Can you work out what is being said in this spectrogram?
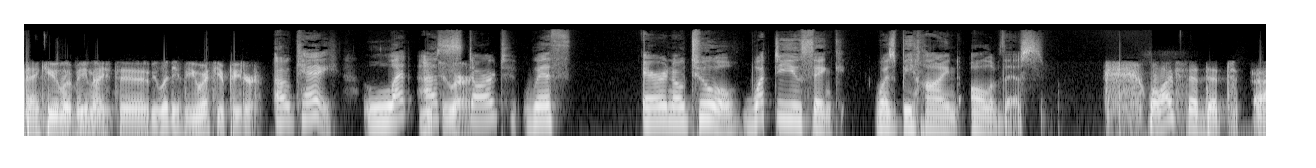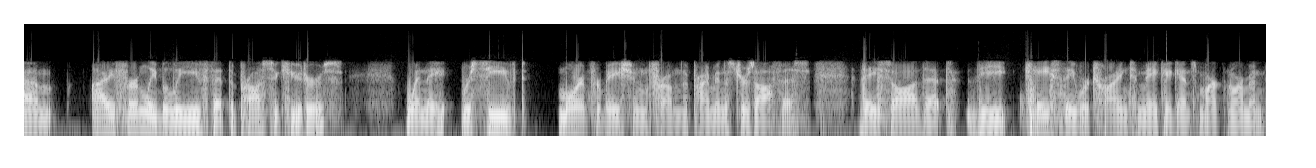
Thank you, Thank Libby. You, nice to, to be, with you. be with you, Peter. Okay. Let you us too, start with Erin O'Toole. What do you think was behind all of this? Well, I've said that um, I firmly believe that the prosecutors, when they received more information from the Prime Minister's office, they saw that the case they were trying to make against Mark Norman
